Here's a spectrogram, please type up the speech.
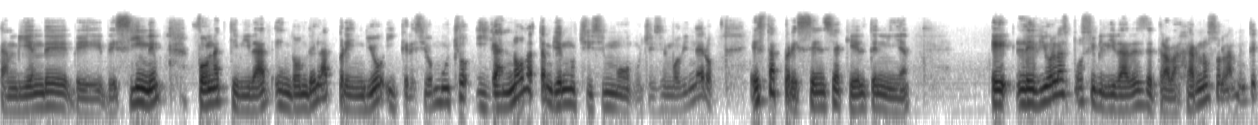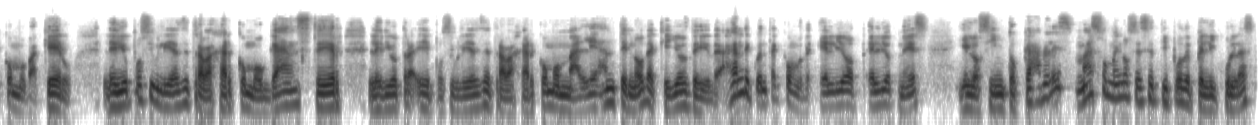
también de, de, cine, fue una actividad en donde él aprendió y creció mucho y ganó también muchísimo, muchísimo dinero. Esta presencia que él tenía eh, le dio las posibilidades de trabajar no solamente como vaquero, le dio posibilidades de trabajar como gángster, le dio eh, posibilidades de trabajar como maleante, ¿no? De aquellos de, hagan de cuenta como de Elliot, Elliot Ness y Los Intocables, más o menos ese tipo de películas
